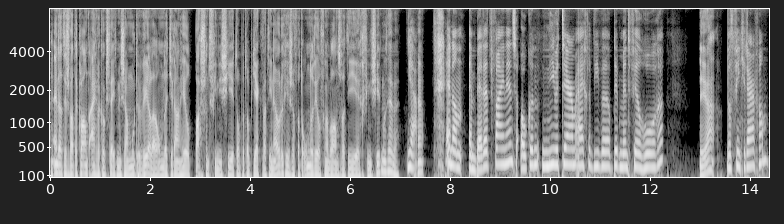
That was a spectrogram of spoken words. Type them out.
en dat is wat de klant eigenlijk ook steeds meer zou moeten willen. Omdat je dan heel passend financiert op het object wat hij nodig is. Of het onderdeel van de balans wat hij gefinancierd moet hebben. Ja. ja. En dan embedded finance, ook een nieuwe term eigenlijk die we op dit moment veel horen. Ja. Wat vind je daarvan?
